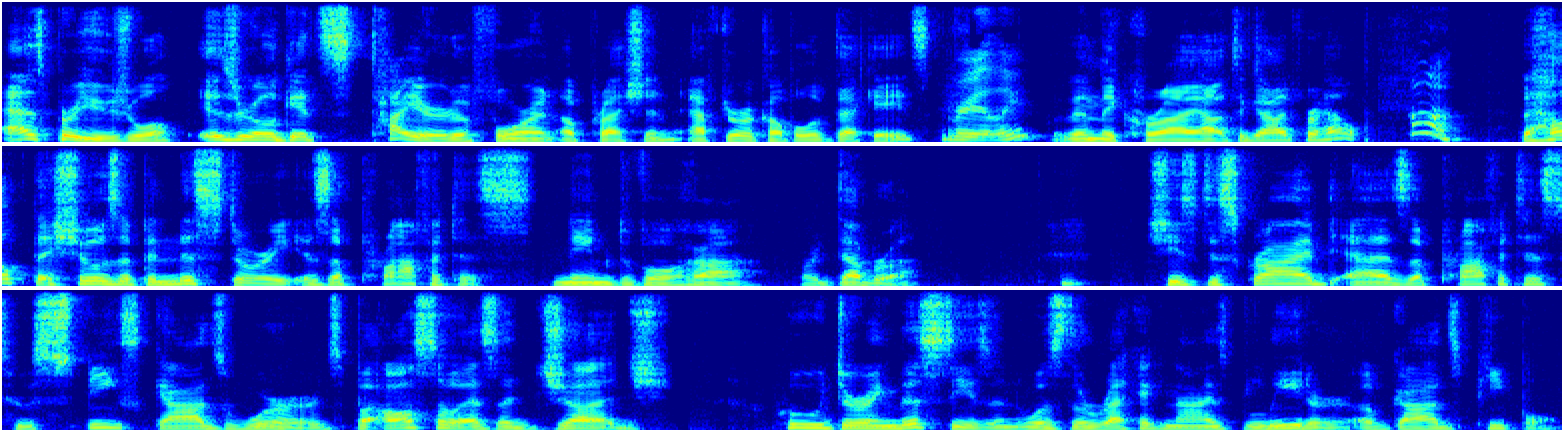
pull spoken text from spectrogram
As per usual, Israel gets tired of foreign oppression after a couple of decades. Really? Then they cry out to God for help. The help that shows up in this story is a prophetess named Dvorah or Deborah. She's described as a prophetess who speaks God's words, but also as a judge who, during this season, was the recognized leader of God's people.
